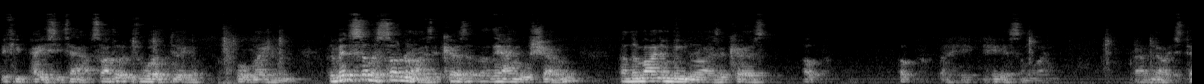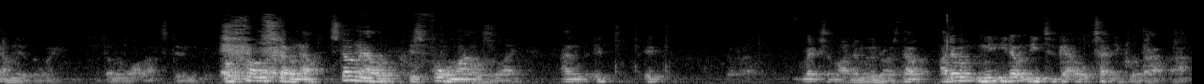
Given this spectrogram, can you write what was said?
if you pace it out. So I thought it was worth doing a full measurement. The midsummer sunrise occurs at the angle shown, and the minor moonrise occurs up, up here somewhere. Uh, no, it's down the other way. I don't know what that's doing. Oh, from Stonell. Stonell is four miles away, and it, it makes a minor moonrise. Now, I don't need, you don't need to get all technical about that.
